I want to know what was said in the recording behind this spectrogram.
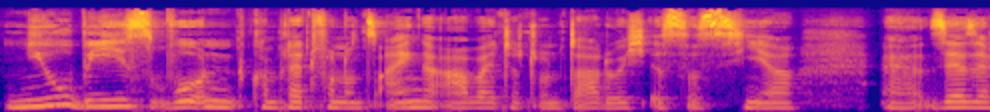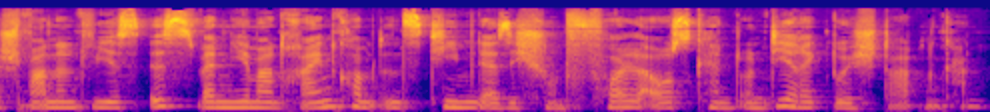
Newbies wurden komplett von uns eingearbeitet und dadurch ist es hier äh, sehr, sehr spannend, wie es ist, wenn jemand reinkommt ins Team, der sich schon voll auskennt und direkt durchstarten kann.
